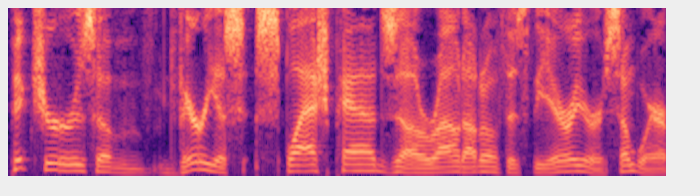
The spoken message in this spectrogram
pictures of various splash pads uh, around. I don't know if it's the area or somewhere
